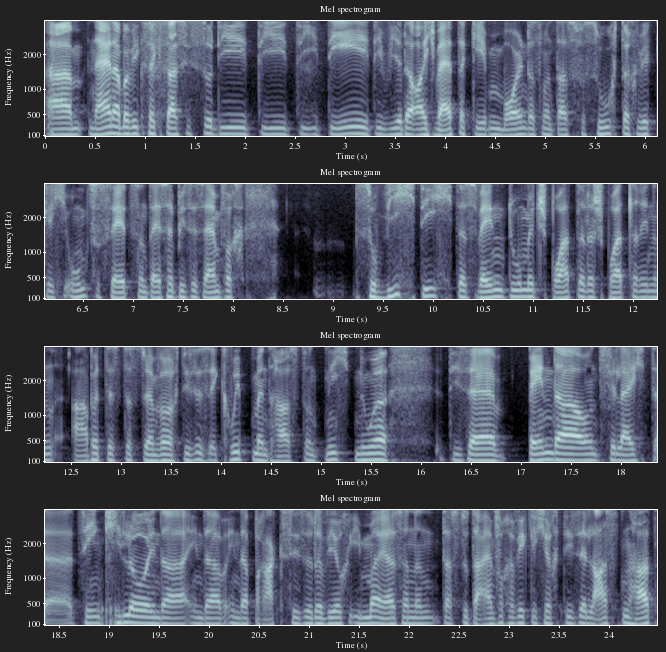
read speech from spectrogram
ähm, nein, aber wie gesagt, das ist so die, die, die Idee, die wir da euch weitergeben wollen, dass man das versucht, auch wirklich umzusetzen. Und deshalb ist es einfach so wichtig, dass wenn du mit Sportler oder Sportlerinnen arbeitest, dass du einfach auch dieses Equipment hast und nicht nur diese Bänder und vielleicht äh, 10 Kilo in der, in, der, in der Praxis oder wie auch immer, ja, sondern dass du da einfach wirklich auch diese Lasten hast,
